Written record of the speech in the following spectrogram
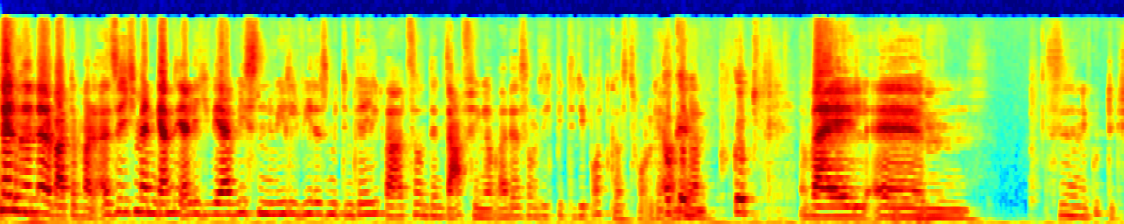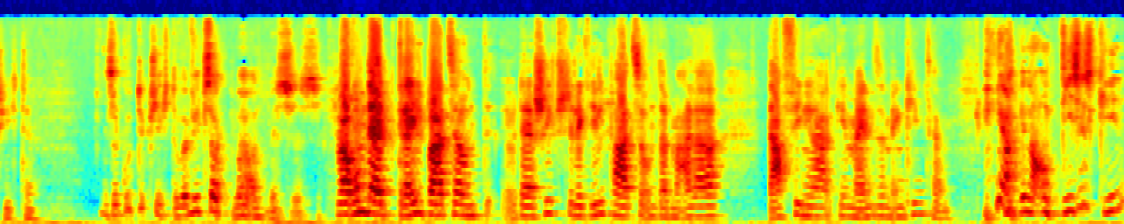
nein, nein, nein, warte mal. Also ich meine ganz ehrlich, wer wissen will, wie das mit dem Grillparzer und dem Daffinger war, der soll sich bitte die Podcast-Folge Okay, anhören. gut. Weil ähm, das ist eine gute Geschichte. Das ist eine gute Geschichte. Aber wie gesagt, man, es ist, Warum der Grillparzer und der Schriftsteller Grillparzer und der Maler Daffinger gemeinsam ein Kind haben. Ja, genau. Und dieses Kind,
